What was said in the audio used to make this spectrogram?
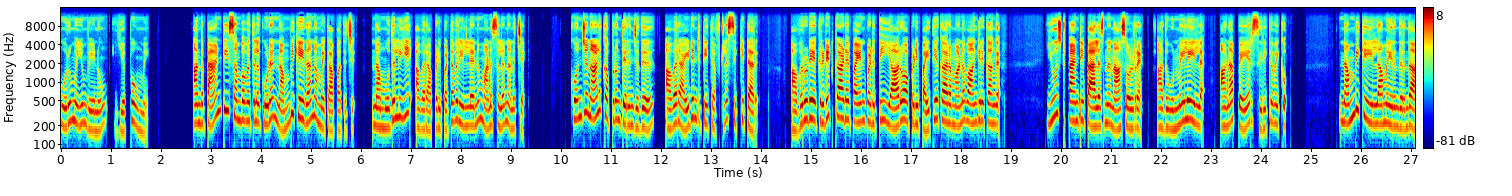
பொறுமையும் வேணும் எப்பவுமே. அந்த பேண்டி சம்பவத்துல கூட நம்பிக்கை தான் நம்மை காப்பாத்துச்சு. நான் முதல்லயே அவர் அப்படிப்பட்டவர் இல்லைன்னு மனசுல நினைச்சேன். கொஞ்ச நாளுக்கு அப்புறம் தெரிஞ்சது அவர் ஐடென்டிட்டி தெஃப்ட்ல சிக்கிட்டாரு. அவருடைய கிரெடிட் கார்டை பயன்படுத்தி யாரோ அப்படி பைத்தியக்காரமான வாங்கியிருக்காங்க. யூஸ்ட் பேண்டி பேலஸ்னு நான் சொல்றேன் அது உண்மையிலே இல்ல ஆனா பெயர் சிரிக்க வைக்கும். நம்பிக்கை இல்லாம இருந்திருந்தா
